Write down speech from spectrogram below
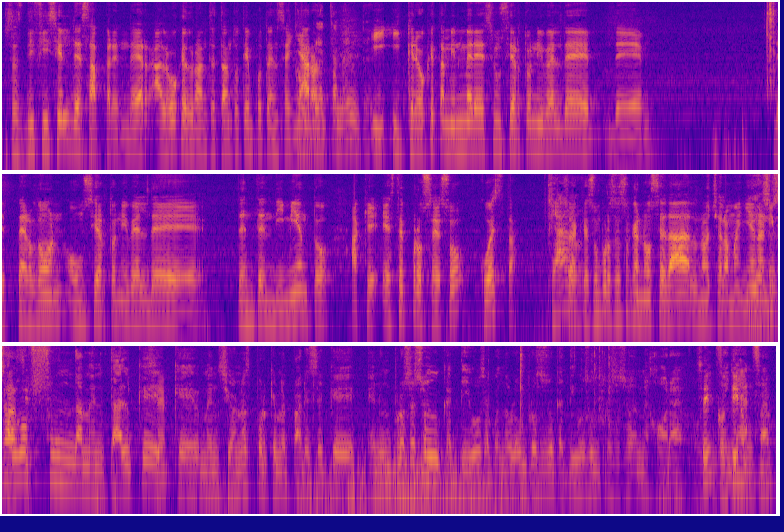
O sea, es difícil desaprender algo que durante tanto tiempo te enseñaron. Completamente. Y, y creo que también merece un cierto nivel de, de, de perdón o un cierto nivel de, de entendimiento a que este proceso cuesta. Claro. O sea, que es un proceso que no se da de la noche a la Y mañana eso ni es algo fácil. fundamental que, Sí. que mencionas porque me parece que en un proceso educativo, o sea, cuando hablo de un proceso educativo es un proceso de mejora o Sí, de continuo, enseñanza,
